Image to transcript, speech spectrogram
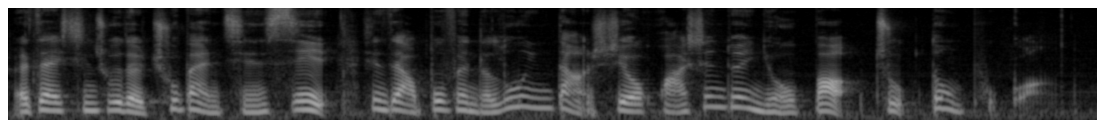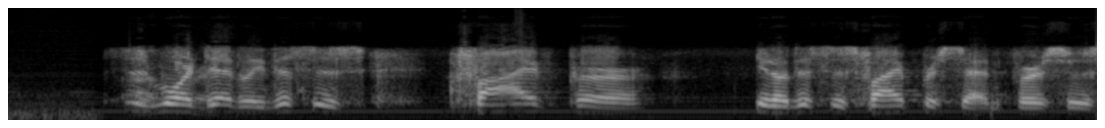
而在新书的出版前夕，现在有部分的录音档是由《华盛顿邮报》主动曝光。This is more deadly. This is five per, you know, this is five percent versus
